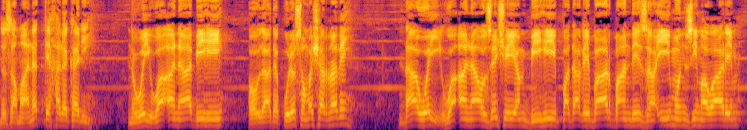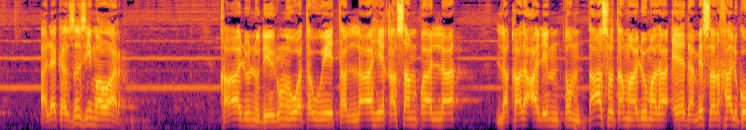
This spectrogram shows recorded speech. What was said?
نو ضمانت ته خلک علي نو وی و انا به او دا د پولیسو مشر نه دی دا وی و انا او زه چې یم به په دغه بار باندې زعیم ذموار یم هلکه زه ذموار قالو نو دې روڼو ورته ووې تالله قسم په الله لقد علمتم تاسو ته معلومه ده ای د مصر خلکو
